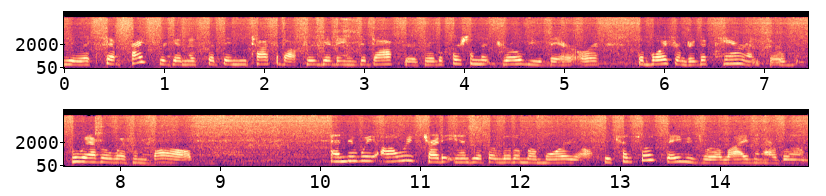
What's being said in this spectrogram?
you accept Christ's forgiveness, but then you talk about forgiving the doctors or the person that drove you there, or the boyfriend or the parents or whoever was involved. And then we always try to end with a little memorial because those babies were alive in our womb.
